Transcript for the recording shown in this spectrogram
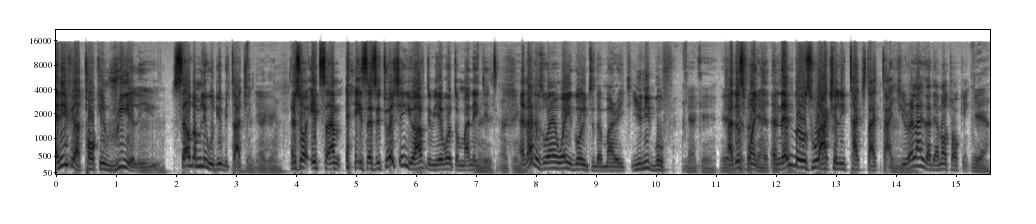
And if you are talking really seldomly would you be touching. Okay. and so it's an it's a situation you have to be able to manage it. Okay. and that is why when you go into the marriage you need both. Okay. Yeah, at this point. and the and touching. then those who actually touch touch touch you realize that they're not talking. Yeah.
